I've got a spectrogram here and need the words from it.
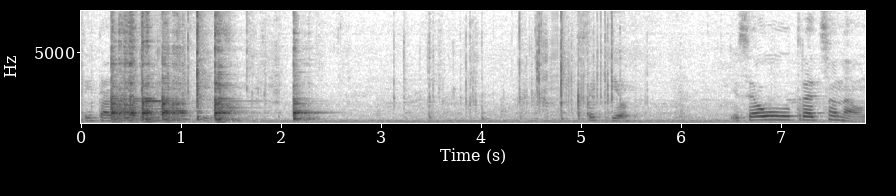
Tentar ver mais difícil. Esse aqui, ó. Esse é o tradicional.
